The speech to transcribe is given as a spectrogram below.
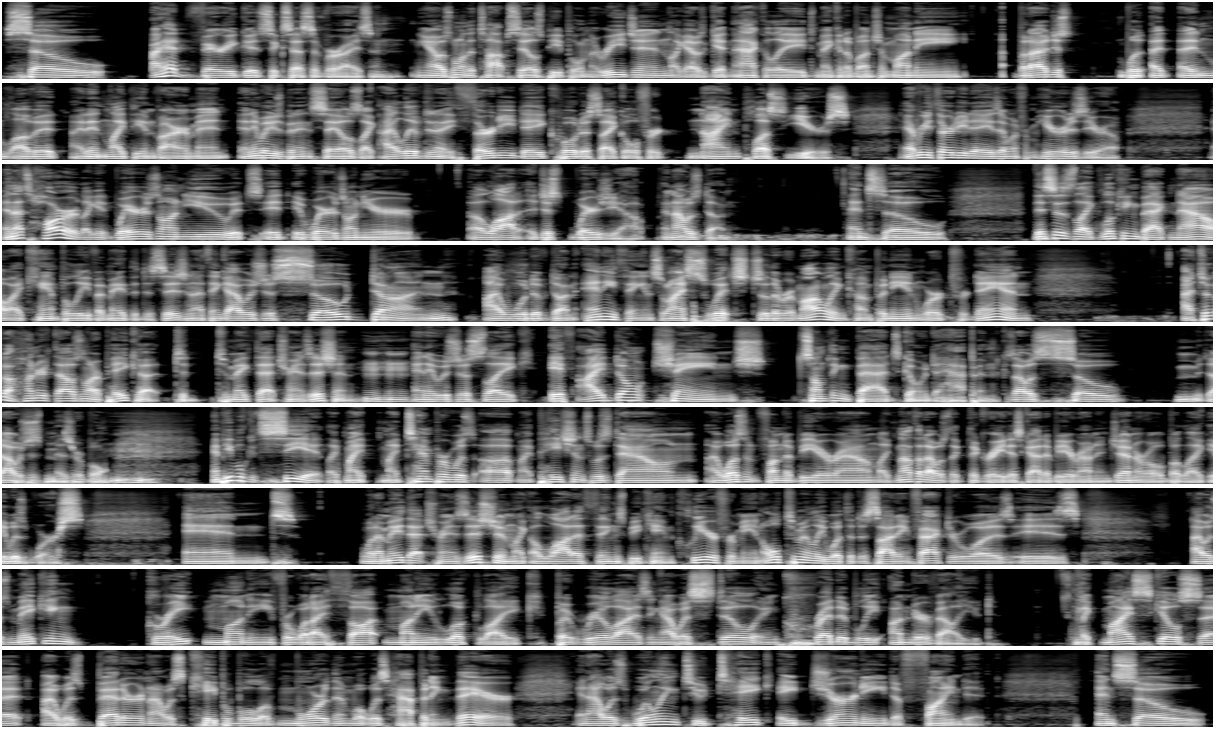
So I had very good success at Verizon. You know, I was one of the top salespeople in the region. Like I was getting accolades, making a bunch of money, but I just I, I didn't love it. I didn't like the environment. Anybody who's been in sales, like I lived in a 30 day quota cycle for nine plus years. Every 30 days, I went from hero to zero, and that's hard. Like it wears on you. It's it it wears on your a lot. It just wears you out. And I was done. And so this is like looking back now, I can't believe I made the decision. I think I was just so done. I would have done anything. And so when I switched to the remodeling company and worked for Dan, I took a hundred thousand dollar pay cut to to make that transition. mm-hmm. And it was just like, if I don't change, something bad's going to happen. Because I was so I was just miserable Mm-hmm. and people could see it like my my temper was up my patience was down i wasn't fun to be around like not that i was like the greatest guy to be around in general but like it was worse and when i made that transition like a lot of things became clear for me. And ultimately what the deciding factor was is i was making great money for what i thought money looked like but realizing i was still incredibly undervalued. Like my skill set i was better and i was capable of more than what was happening there and i was willing to take a journey to find it. And so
